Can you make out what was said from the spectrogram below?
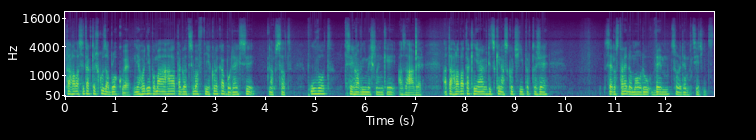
ta hlava si tak trošku zablokuje. Mně hodně pomáhá takhle třeba v několika bodech si napsat úvod, tři hlavní myšlenky a závěr. A ta hlava tak nějak vždycky naskočí, protože se dostane do módu vím, co lidem chci říct.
